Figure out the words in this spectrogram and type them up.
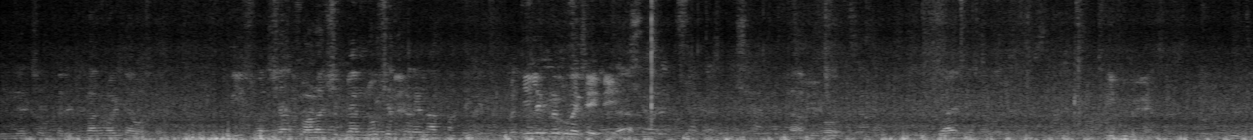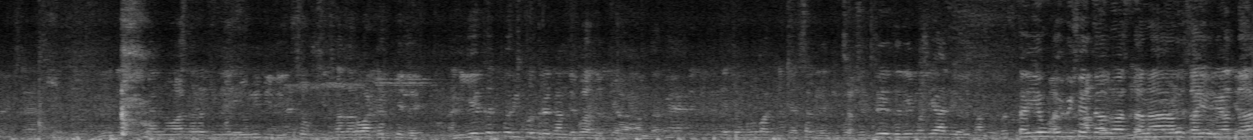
जिल्ह्यात शेतकऱ्याची फार वाईट अवस्था. वीस वर्षात सोळाशे ब्याण्णव शेतकऱ्यांना आत्महत्या केली. ती लेकरं कुणाची आहे ती? हो. काय एक लाख ब्याण्णव हजाराची मंजुरी दिली चौतीस हजार वाटप केले आणि एकच परिपत्रक आणले भाजपच्या आमदार त्याच्यामुळे बाकीच्या सगळ्यांची पैसे ट्रेझरीमध्ये आलेली एवढं विषय चालू असताना आमचा एरियातला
